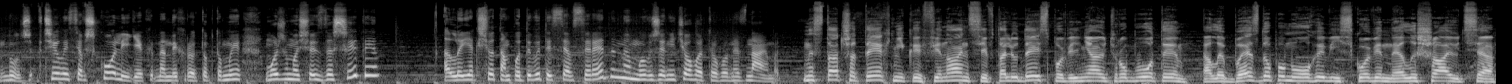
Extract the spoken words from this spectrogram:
ну вчилися в школі їх на них, тобто ми можемо щось зашити. Але якщо там подивитися всередину, ми вже нічого того не знаємо. Нестача техніки, фінансів та людей сповільняють роботи, але без допомоги військові не лишаються.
